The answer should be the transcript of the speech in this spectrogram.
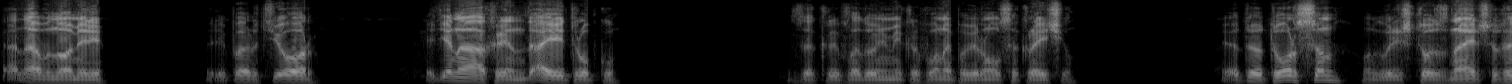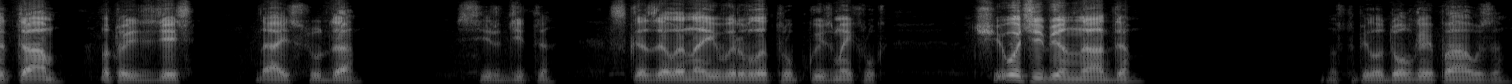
Она в номере. — Репортер. Иди нахрен, дай ей трубку. Закрыв ладонью микрофон, я повернулся к Рэйчел. — Это Торсон. Он говорит, что знает, что ты там. Ну, то есть здесь. Дай сюда. Сердито, — сказала она и вырвала трубку из моих рук. — Чего тебе надо? Наступила долгая пауза.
